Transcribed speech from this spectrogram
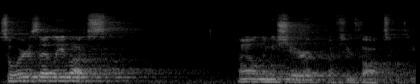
So where does that leave us? Well, let me share a few thoughts with you.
